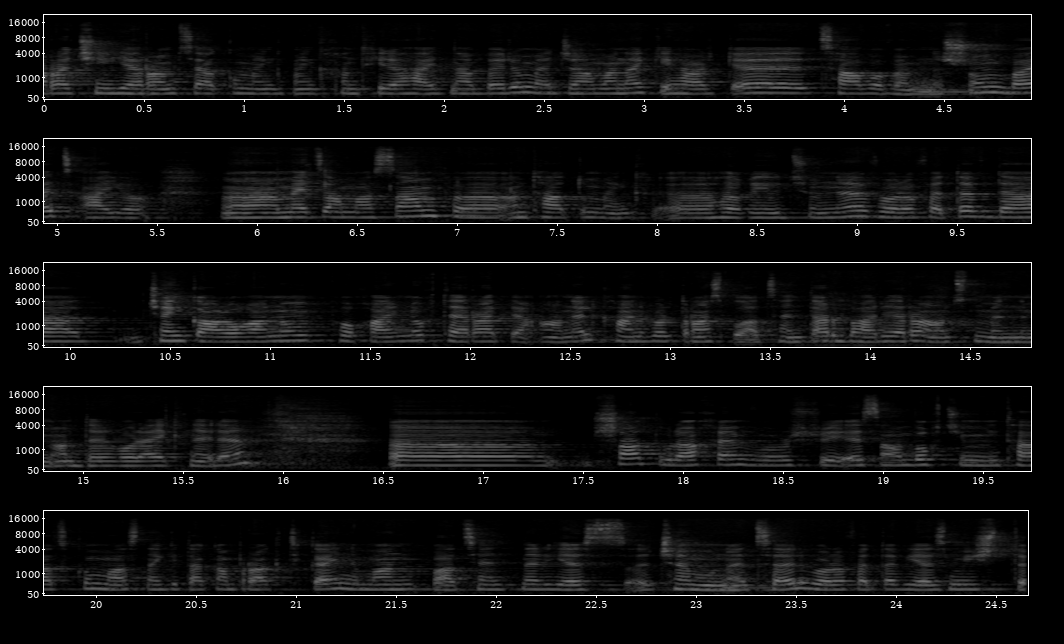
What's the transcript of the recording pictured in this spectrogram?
առաջին երամսյակում ենք մենք խնդիրը հայտնաբերում, այդ ժամանակ իհարկե ցավով եմ նշում, բայց այո, մեծամասամբ ընդհատում ենք հղիությունը, որովհետև դա չեն կարողանում փոխարինող թերապիա անել, քանի որ տրանսպլացենտար բարիերը անցնում են նման դեղորայքները շատ ուրախ եմ, որ այս ամբողջ իմ ընթացքում մասնագիտական պրակտիկայի նման պացիենտներ ես չեմ ունեցել, որովհետև ես միշտ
